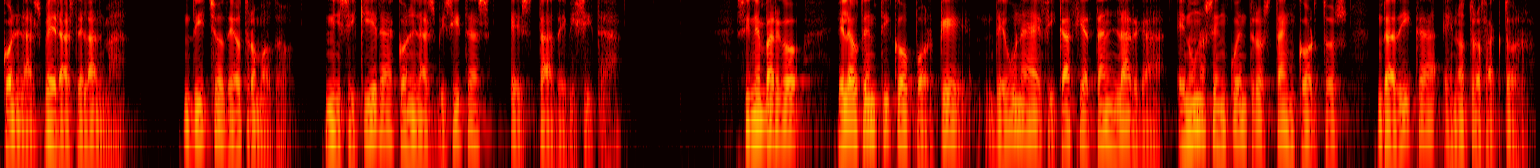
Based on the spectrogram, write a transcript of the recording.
con las veras del alma. Dicho de otro modo, ni siquiera con las visitas está de visita. Sin embargo, el auténtico porqué de una eficacia tan larga en unos encuentros tan cortos radica en otro factor.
